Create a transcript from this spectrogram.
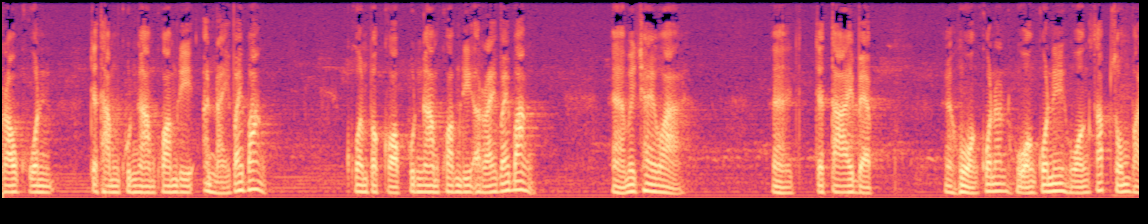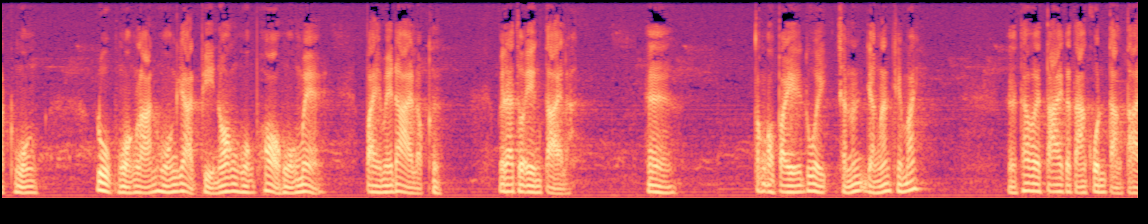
เราควรจะทำคุณงามความดีอันไหนไว้บ้าง ควรประกอบคุณงามความดีอะไรไว้บ้างไม่ใช่ว่าจะตายแบบห่วงคนนั้นห่วงคนนี้ห่วงทรัพย์สมบัติห่วง ลูกห่วงหลานห่วงญาติพี่น้องห่วงพ่อห่วงแม่ ไปไม่ได้หรอกเวลาตัวเองตายล่ะเออต้องเอาไปด้วยฉะนั้นอย่างนั้นใช่ไหมถ้าไปตายก็ต่างคนต่างตาย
